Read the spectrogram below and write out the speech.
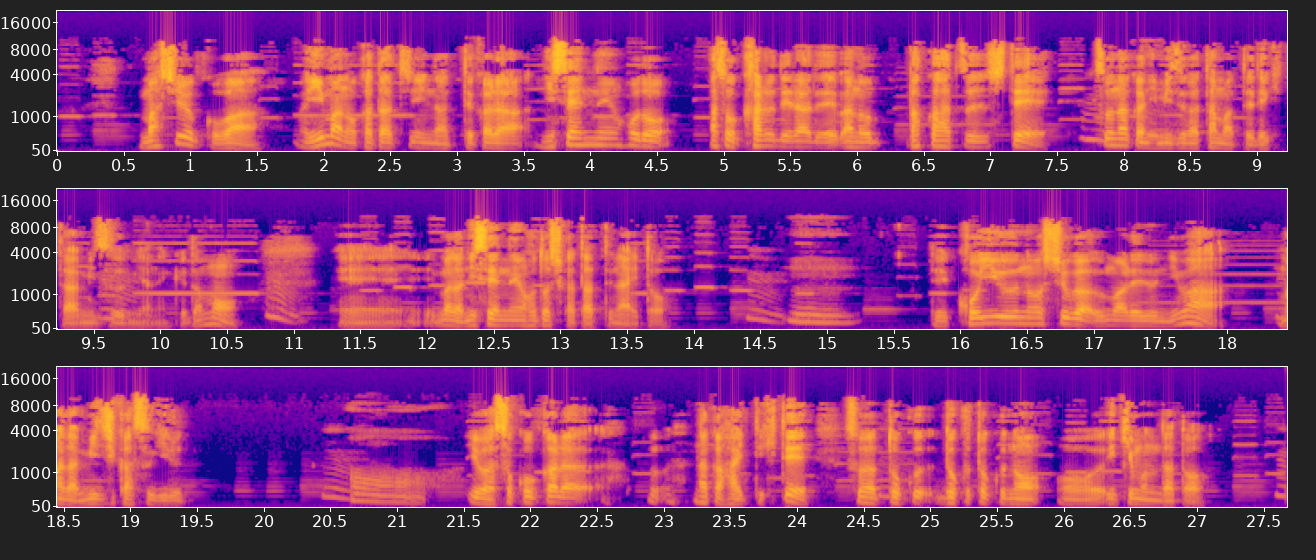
マシューコは、今の形になってから2000年ほど、あ、そう、カルデラで、あの、爆発して、その中に水が溜まってできた湖やねんけども、うん。えーまだ2000年ほどしか経ってないと。うん。うん。で、固有の種が生まれるには、まだ短すぎる。うん。お要はそこからう中入ってきて、その独独特のお生き物だと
